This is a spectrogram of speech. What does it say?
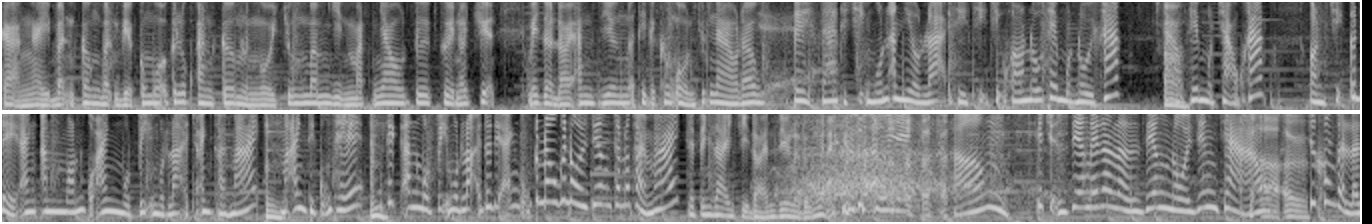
Cả ngày bận công bận việc Có mỗi cái lúc ăn cơm là ngồi chung mâm Nhìn mặt nhau tươi cười nói chuyện Bây giờ đòi ăn riêng nữa thì không ổn chút nào đâu Kể ra thì chị muốn ăn nhiều loại thì chị chịu khó nấu thêm một nồi khác, xào Ờ. thêm một chảo khác. Còn chị cứ để anh ăn món của anh một vị một loại cho anh thoải mái. Ừ. Mà anh thì cũng thế, anh Ừ. thích ăn một vị một loại thôi thì anh cũng cứ nấu cái nồi riêng cho nó thoải mái. Thế tính ra anh chị đòi ăn riêng là đúng rồi đấy Ừ không, cái chuyện riêng đấy là, là riêng nồi riêng chảo. Ờ, ừ. Chứ không phải là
